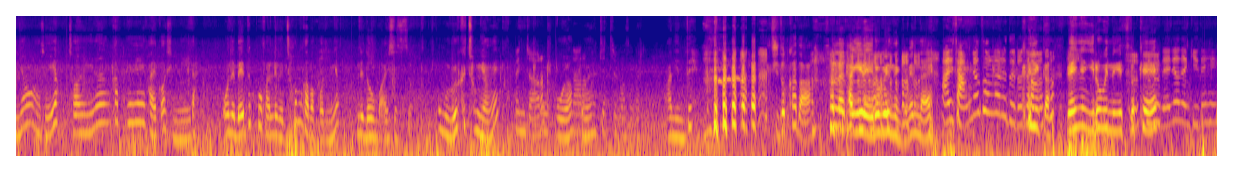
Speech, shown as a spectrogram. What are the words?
안녕하세요. 저희는 카페에 갈 것입니다. 오늘 매드포 갈릭을 처음 가봤거든요. 근데 너무 맛있었어. 어머 왜 이렇게 청량해? 왠지 알아? 어, 뭐야? 나랑 왜? 같이 찍어서 그래 아닌데? 지독하다. 설날 당일에 이러고 있는 게 맨날. 아니 작년 설날에도 이러지 그러니까 매년 이러고 있는 게 지독해. 내년엔 기대해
